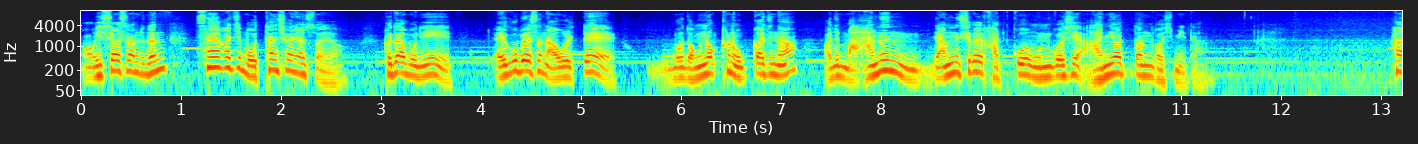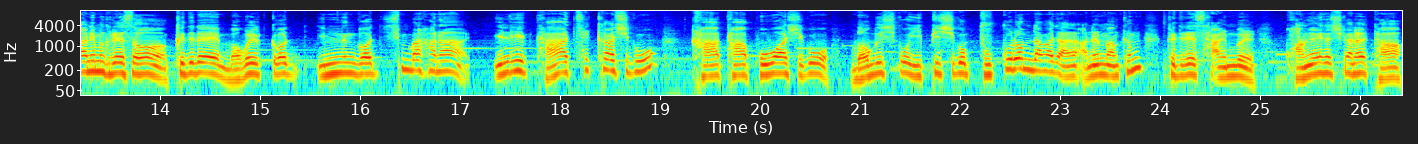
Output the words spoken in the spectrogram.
어, 이스라엘 사람들은 생각하지 못한 시간이었어요. 그러다 보니 애굽에서 나올 때 뭐 넉넉한 옷가지나 아주 많은 양식을 갖고 온 것이 아니었던 것입니다. 하나님은 그래서 그들의 먹을 것, 입는 것, 신발 하나 일일이 다 체크하시고 가, 다 보호하시고 먹이시고 입히시고 부끄럼 당하지 않- 않을 만큼 그들의 삶을 광야에서 시간을 다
